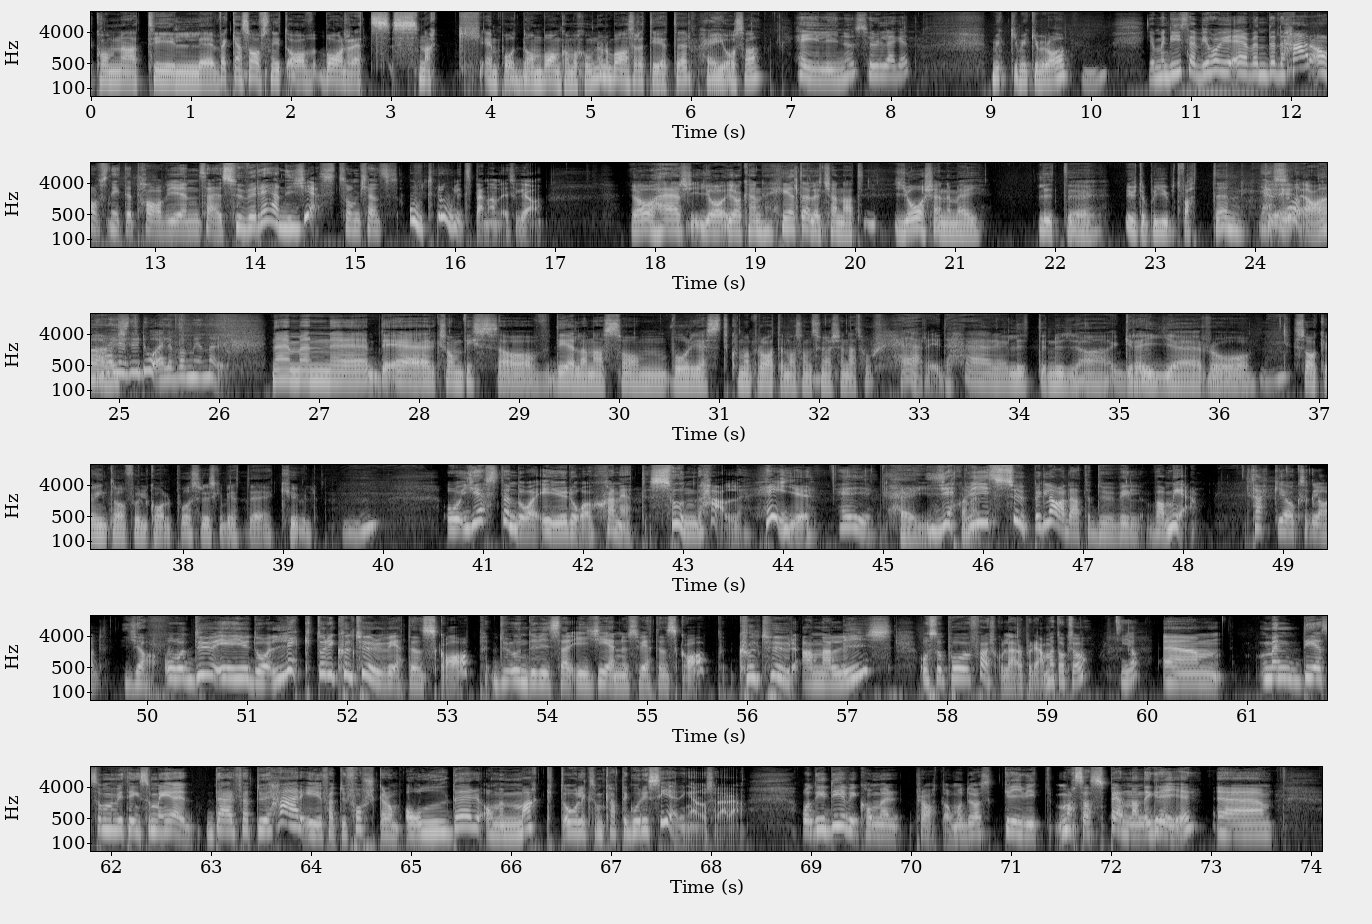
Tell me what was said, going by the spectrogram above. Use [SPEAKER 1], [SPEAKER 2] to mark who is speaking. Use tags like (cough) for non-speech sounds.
[SPEAKER 1] Välkomna till veckans avsnitt av Barnrättssnack, en podd om barnkonventionen och barns rättigheter. Hej Åsa!
[SPEAKER 2] Hej Linus, hur är läget?
[SPEAKER 1] Mycket, mycket bra.
[SPEAKER 2] Mm. Ja men det är så här, vi har ju även det här avsnittet har vi ju en så här suverän gäst som känns otroligt spännande tycker jag.
[SPEAKER 1] Ja, här, jag, jag kan helt ärligt känna att jag känner mig lite ute på djupt vatten.
[SPEAKER 2] Jaså? Ja, ja, eller hur då, eller vad menar du?
[SPEAKER 1] Nej men eh, det är liksom vissa av delarna som vår gäst kommer att prata med som, som jag känner att oh, här är, det här är lite nya grejer och mm. saker jag inte har full koll på så det ska bli jättekul. Mm.
[SPEAKER 2] Och gästen då är ju då Jeanette Sundhall. Hej!
[SPEAKER 3] Hej!
[SPEAKER 1] Hej!
[SPEAKER 2] Vi är superglada att du vill vara med.
[SPEAKER 3] Tack, jag är också glad.
[SPEAKER 2] Ja, och du är ju då lektor i kulturvetenskap, du undervisar i genusvetenskap, kulturanalys och så på förskollärarprogrammet också.
[SPEAKER 3] Ja.
[SPEAKER 2] Um, men det som vi tänker som är därför att du är här är ju för att du forskar om ålder, om makt och liksom kategoriseringar och sådär. Och det är det vi kommer prata om och du har skrivit massa spännande grejer. Uh,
